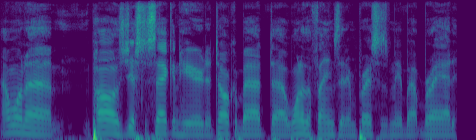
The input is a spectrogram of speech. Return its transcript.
I want to pause just a second here to talk about uh, one of the things that impresses me about Brad,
